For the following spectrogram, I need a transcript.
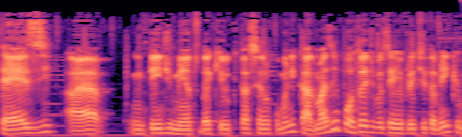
tese, a entendimento daquilo que está sendo comunicado. Mas é importante você refletir também que o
